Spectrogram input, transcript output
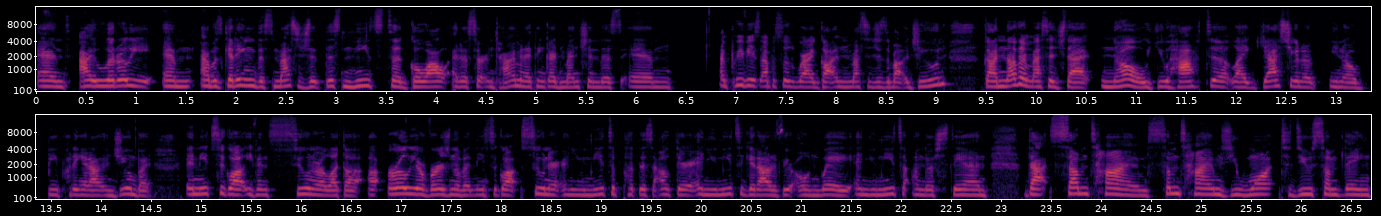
and I literally am, I was getting this message that this needs to go out at a certain time. And I think I'd mentioned this in a previous episode where I gotten messages about June, got another message that no, you have to like, yes, you're gonna, you know, be putting it out in June, but it needs to go out even sooner. Like a, a, earlier version of it needs to go out sooner, and you need to put this out there, and you need to get out of your own way, and you need to understand that sometimes, sometimes you want to do something,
